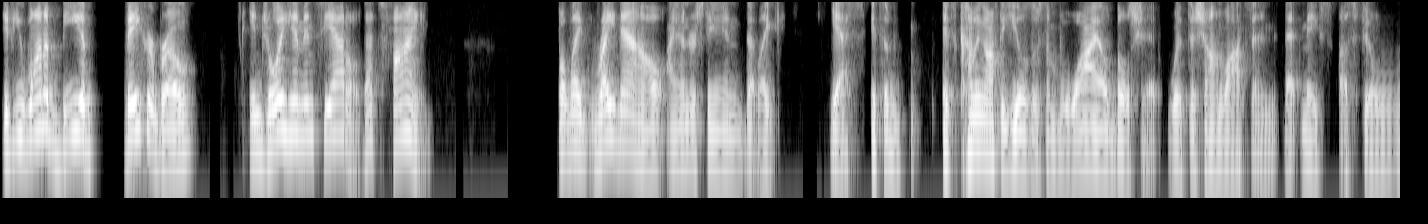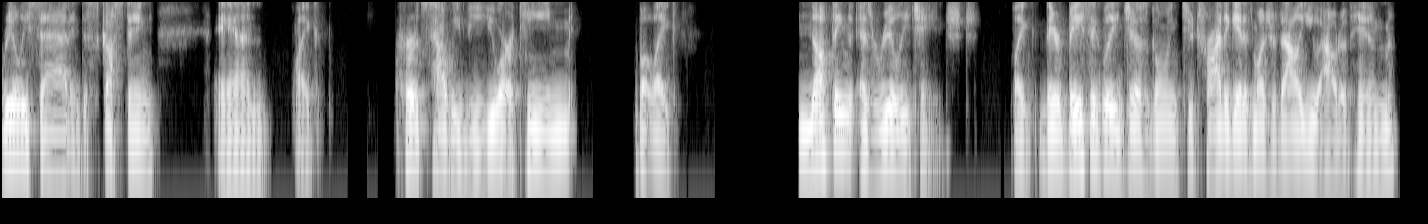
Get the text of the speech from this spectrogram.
If you want to be a Baker bro, enjoy him in Seattle. That's fine. But like right now, I understand that like, yes, it's a it's coming off the heels of some wild bullshit with Deshaun Watson that makes us feel really sad and disgusting and like hurts how we view our team. But like nothing has really changed. Like they're basically just going to try to get as much value out of him.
